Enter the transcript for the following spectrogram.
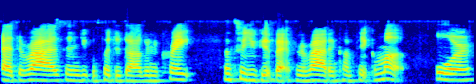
at the rides, and you can put the dog in the crate until you get back from the ride and come pick him up. Or,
